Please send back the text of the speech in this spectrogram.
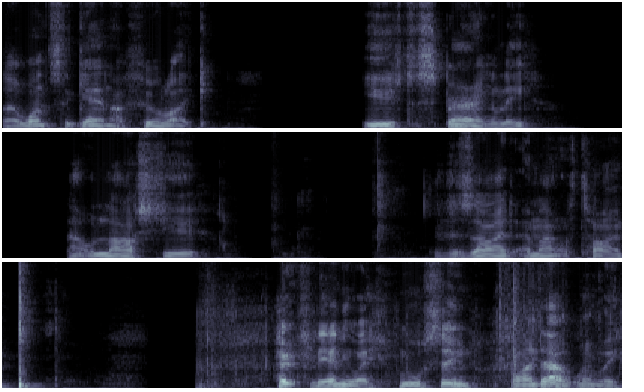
So once again, I feel like used sparingly, that will last you the desired amount of time. Hopefully, anyway, we will soon find out, won't we?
